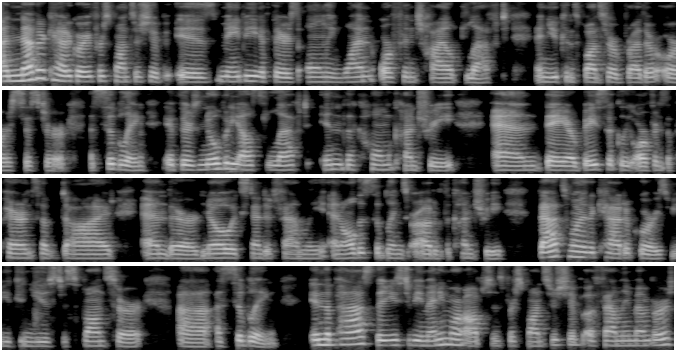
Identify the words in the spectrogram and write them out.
Another category for sponsorship is maybe if there's only one orphan child left and you can sponsor a brother or a sister, a sibling, if there's nobody else left in the home country and they are basically orphans, the parents have died and there are no extended family and all the siblings are out of the country, that's one of the categories you can use to sponsor uh, a sibling in the past there used to be many more options for sponsorship of family members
